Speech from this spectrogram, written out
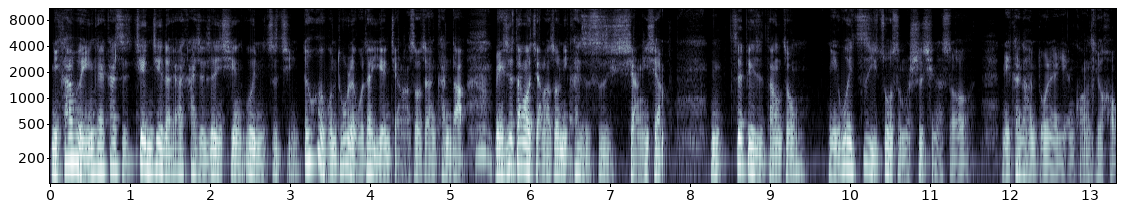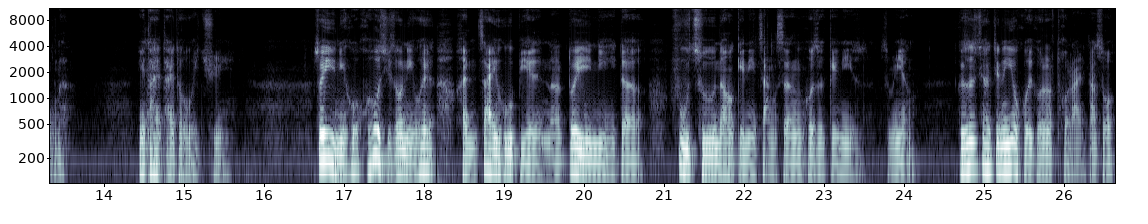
你开会应该开始渐渐的要开始任性，为你自己。都会很多人，我在演讲的时候，这样看到，每次当我讲的时候，你开始是想一下，你这辈子当中，你为自己做什么事情的时候，你看到很多人眼光就红了，因为他有太多委屈，所以你会或许说你会很在乎别人呢对你的付出，然后给你掌声或者给你怎么样？可是像今天又回过了头来，他说，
